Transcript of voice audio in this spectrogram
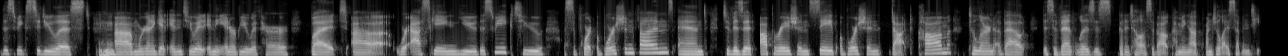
this week's to-do list. Mm-hmm. Um, we're going to get into it in the interview with her but uh, we're asking you this week to support abortion funds and to visit operationsaveabortion.com to learn about this event Lizz is going to tell us about coming up on July 17th.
